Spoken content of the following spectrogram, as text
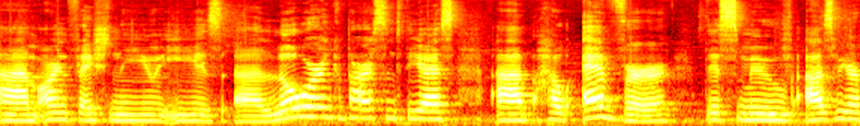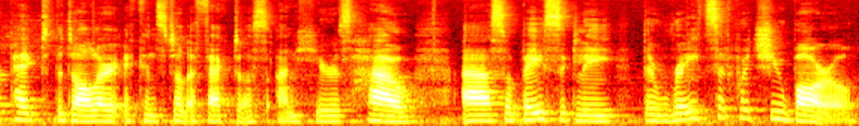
Um, our inflation in the UAE is uh, lower in comparison to the US. Uh, however, this move, as we are pegged to the dollar, it can still affect us. And here's how. Uh, so basically, the rates at which you borrow,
